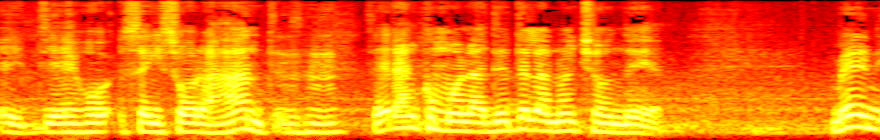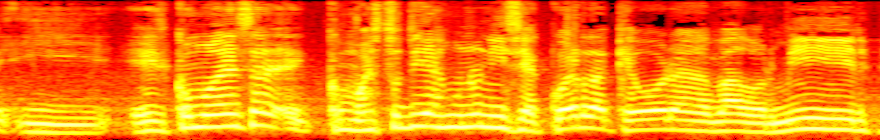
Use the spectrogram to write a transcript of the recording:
eh, llegó 6 horas antes. Ujú. Eran como las 10 de la noche donde ella. Ven, y es como, esa, como estos días uno ni se acuerda qué hora va a dormir.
